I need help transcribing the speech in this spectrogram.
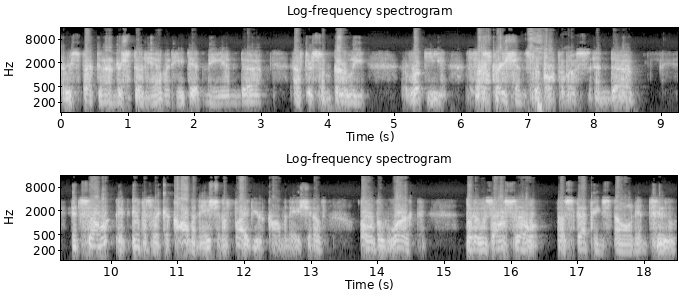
I respected and understood him, and he did me. And uh, after some early rookie frustrations for both of us, and uh, and so it, it was like a culmination, a five-year culmination of all the work, but it was also a stepping stone into,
